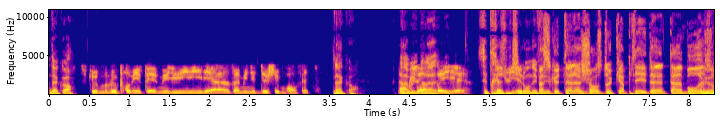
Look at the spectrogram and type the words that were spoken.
D'accord. Parce que le premier PMU, il est à 20 minutes de chez moi, en fait. D'accord. Ah oui, c'est très utile en effet. Parce que tu as la chance de capter et t'as t'as un bon réseau.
